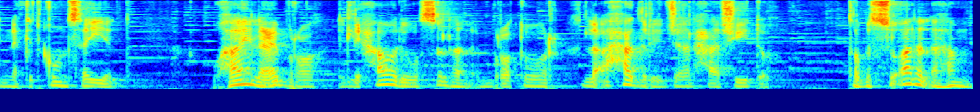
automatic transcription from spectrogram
إنك تكون سيد. وهاي العبرة اللي حاول يوصلها الإمبراطور لأحد رجال حاشيته. طب السؤال الأهم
